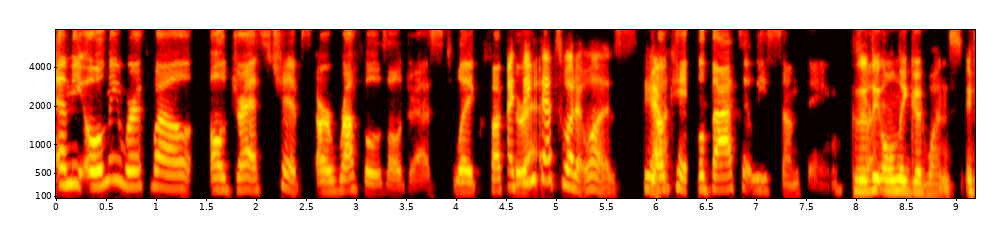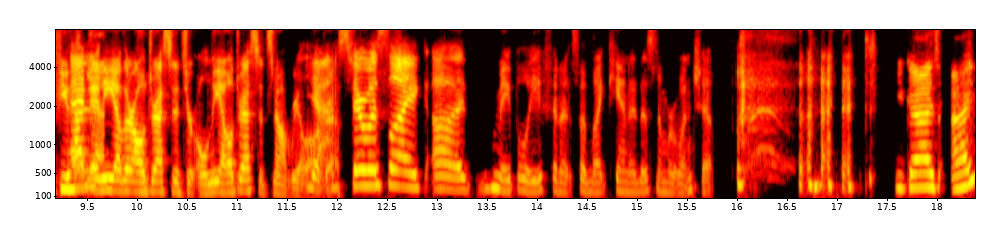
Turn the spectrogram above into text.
and the only worthwhile all dressed chips are Ruffles all dressed. Like fuck I the think rest. that's what it was. Yeah. Okay, well that's at least something. Because they're the only good ones. If you have And, uh, any other all dressed and it's your only all dressed, it's not real all Yeah. dressed. There was like a maple leaf and it said like Canada's number one chip. You guys, I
